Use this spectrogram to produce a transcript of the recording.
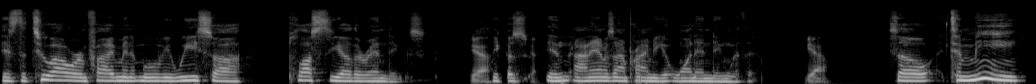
is the two hour and five minute movie we saw plus the other endings. Yeah, because yeah. in on Amazon Prime you get one ending with it. Yeah. So to me,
